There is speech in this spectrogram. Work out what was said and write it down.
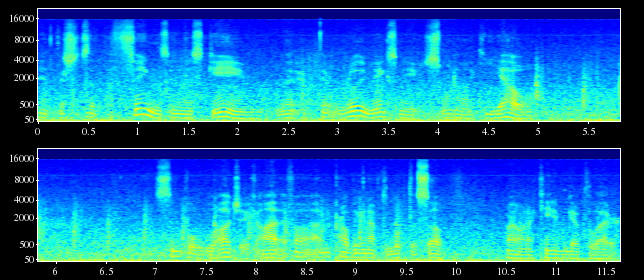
Man, there's the, the things in this game that, that really makes me just want to like yell. Simple logic. I, I, I'm probably gonna have to look this up. Wow, and I can't even get up the ladder.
